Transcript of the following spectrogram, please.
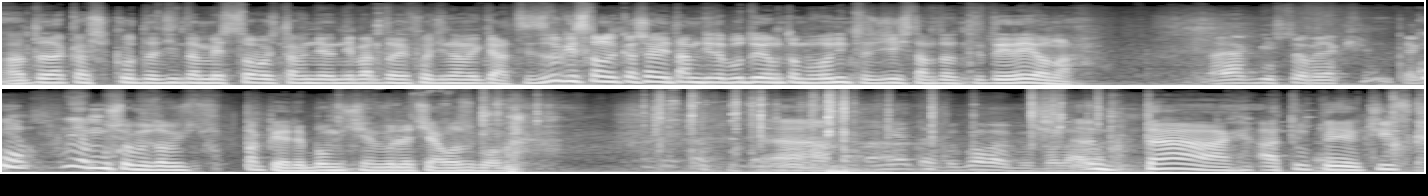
Ale to jakaś kurde dziwna miejscowość, tam nie, nie bardzo mi wchodzi nawigacji. Z drugiej strony koszarnie tam gdzie budują tą obwodnicę, gdzieś tam, tam w tych rejonach. A jak miejscowy, jak się... Jak Ku, nie muszę mi zrobić papiery, bo mi się wyleciało z głowy. Pamiętaj, bo głowa by bolała. Tak, a tutaj ucisk.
